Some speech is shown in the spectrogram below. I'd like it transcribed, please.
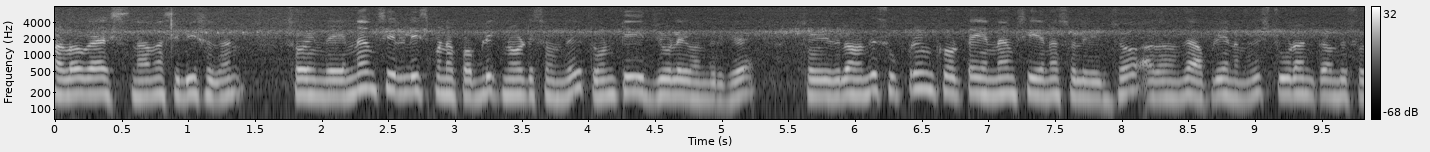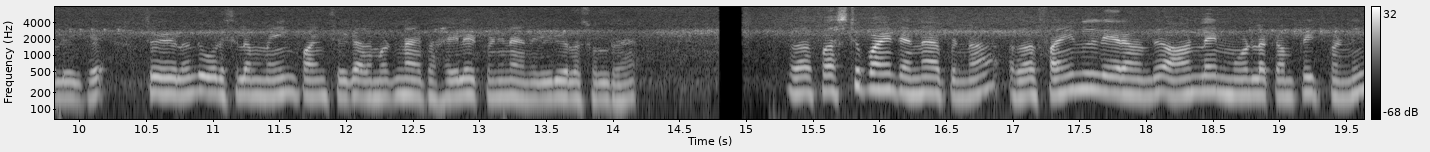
ஹலோ கைஸ் நான் தான் சிபி சுகன் ஸோ இந்த என்எம்சி ரிலீஸ் பண்ண பப்ளிக் நோட்டீஸ் வந்து டுவெண்ட்டி ஜூலை வந்திருக்கு. ஸோ இதில் வந்து சுப்ரீம் கோர்ட்டை என்எம்சி என்ன சொல்லியிருந்துச்சோ அதை வந்து அப்படியே நம்ம ஸ்டூடெண்ட்டை வந்து சொல்லியிருக்கு. ஸோ இதில் வந்து ஒரு சில மெயின் பாயிண்ட்ஸ் இருக்குது அதை மட்டும் நான் இப்போ ஹைலைட் பண்ணி நான் இந்த வீடியோவில் சொல்கிறேன் அதாவது ஃபஸ்ட்டு பாயிண்ட் என்ன அப்படின்னா அதாவது ஃபைனல் இயரை வந்து ஆன்லைன் மோடில் கம்ப்ளீட் பண்ணி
